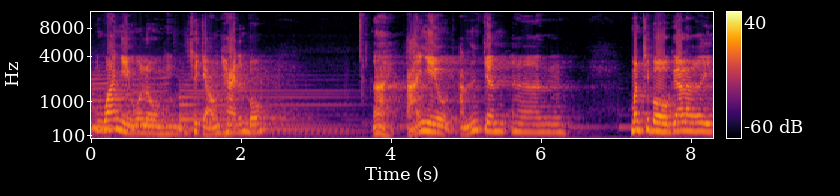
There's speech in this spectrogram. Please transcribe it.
Nó quá nhiều luôn thì sẽ chọn 2 đến 4 rồi tải nhiều ảnh trên uh, multiple gallery.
